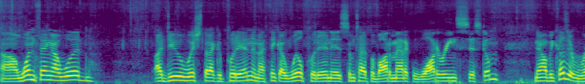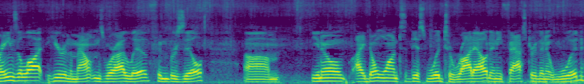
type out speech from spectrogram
Uh, one thing I would I do wish that I could put in and I think I will put in is some type of automatic watering system. Now because it rains a lot here in the mountains where I live in Brazil um, you know I don't want this wood to rot out any faster than it would.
